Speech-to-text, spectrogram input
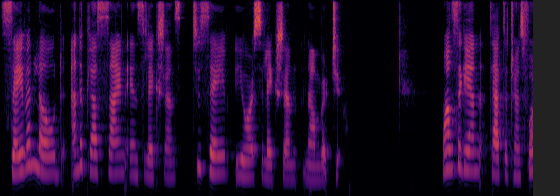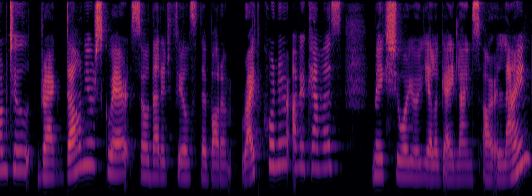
save and load and the plus sign in selections to save your selection number two. Once again, tap the transform tool, drag down your square so that it fills the bottom right corner of your canvas. Make sure your yellow guidelines are aligned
